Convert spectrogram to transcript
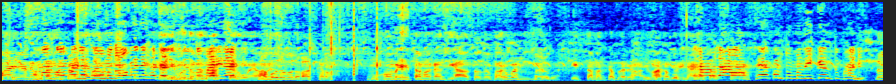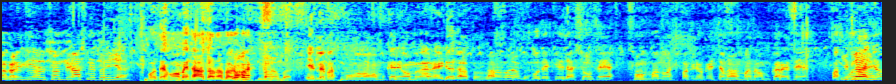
માર્યો? એટલે મેં તમને કઈ નતા હું બોલો બોલો વાત કરો. હું તમારા આવતો હતો બરોબર? બરોબર. એક તમને ખબર વાત કરીને આવ્યો હતો પણ તું મને કેમ તું ખાલી? તો યાર શાંતિ રાખ ને તો યાર. પોતે હોમેથી આવતો હતો બરોબર? બરોબર. એટલે બસ હું આમ કરી આમ મારે આઈડિયો જ આવતો હતો. બરોબર. પોતે કેલા શું છે? મનોજ પકડ્યો કે ચમ આમ કરે છે? એટલે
